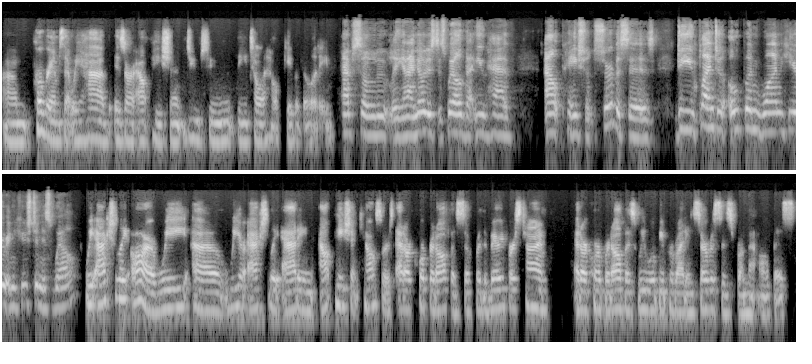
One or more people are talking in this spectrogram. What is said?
um, programs that we have is our outpatient due to the telehealth capability. Absolutely. And I noticed as well that you have outpatient services. Do you plan to open one here in Houston as well? We actually are. We uh, we are actually adding outpatient counselors at our corporate office. So for the very first time at our corporate office, we will be providing services from that office.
